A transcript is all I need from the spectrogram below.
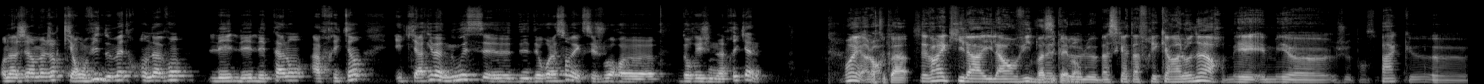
On a un général major qui a envie de mettre en avant les, les, les talents africains et qui arrive à nouer ses- des, des relations avec ses joueurs euh, d'origine africaine. En alors c'est vrai qu'il a, il a envie de Vas-y, mettre le, le basket africain à l'honneur, mais, mais euh, je pense pas que euh,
